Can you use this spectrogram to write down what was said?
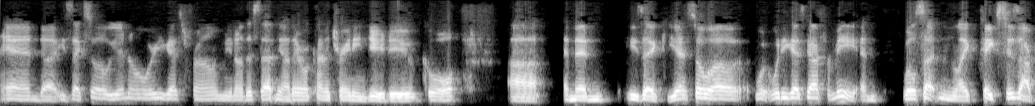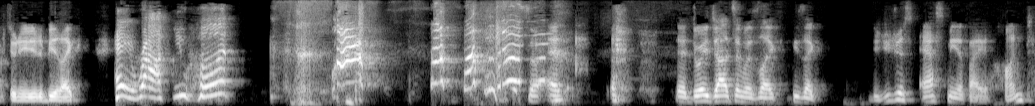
and uh, he's like, "So, you know, where are you guys from? You know, this, that, and the other. What kind of training do you do? Cool." Uh, and then he's like, "Yeah, so uh, what, what do you guys got for me?" And Will Sutton like takes his opportunity to be like, "Hey, Rock, you hunt?" so and, and Dwayne Johnson was like, he's like, "Did you just ask me if I hunt?"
